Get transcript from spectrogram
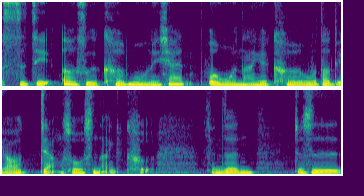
十几、二十个科目，你现在问我哪一个科，我到底要讲说是哪一个科？反正。”就是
